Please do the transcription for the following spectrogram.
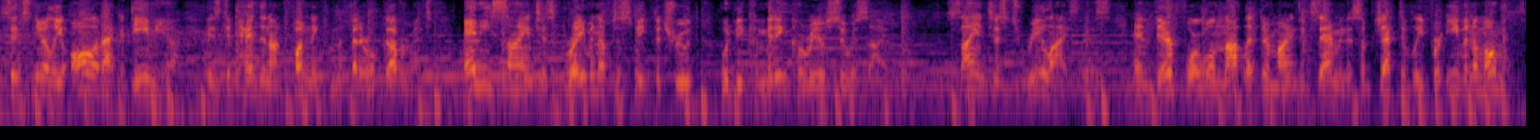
Since nearly all of academia is dependent on funding from the federal government, any scientist brave enough to speak the truth would be committing career suicide. Scientists realize this, and therefore will not let their minds examine this objectively for even a moment.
